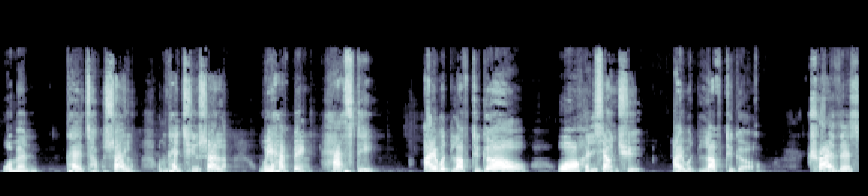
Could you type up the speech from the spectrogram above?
我们太草率了，我们太轻率了。We have been hasty。I would love to go，我很想去。I would love to go。Try this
